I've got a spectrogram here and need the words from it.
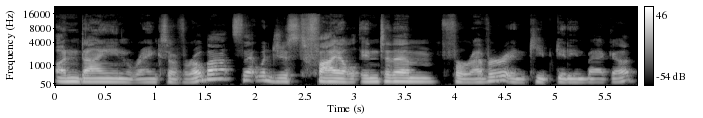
undying ranks of robots that would just file into them forever and keep getting back up.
